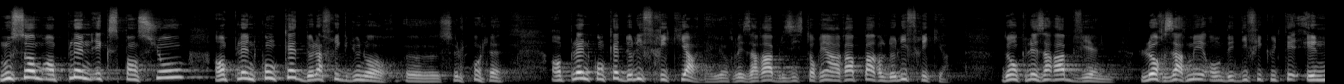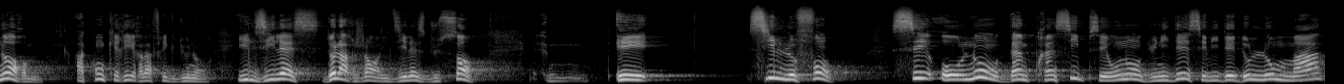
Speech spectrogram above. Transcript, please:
Nous sommes en pleine expansion, en pleine conquête de l'Afrique du Nord, euh, en pleine conquête de l'Ifriqiya. D'ailleurs, les Arabes, les historiens arabes parlent de l'Ifriqiya. Donc les Arabes viennent, leurs armées ont des difficultés énormes à conquérir l'Afrique du Nord. Ils y laissent de l'argent, ils y laissent du sang. Et s'ils le font, c'est au nom d'un principe, c'est au nom d'une idée, c'est l'idée de l'Umma,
